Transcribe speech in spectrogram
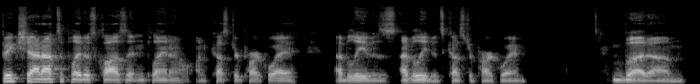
big shout out to Plato's Closet in Plano on Custer Parkway. I believe is I believe it's Custer Parkway. But um,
